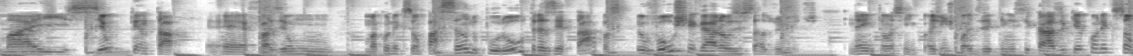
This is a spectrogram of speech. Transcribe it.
Mas se eu tentar é, fazer um, uma conexão passando por outras etapas, eu vou chegar aos Estados Unidos. Né? Então, assim, a gente pode dizer que nesse caso aqui a conexão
